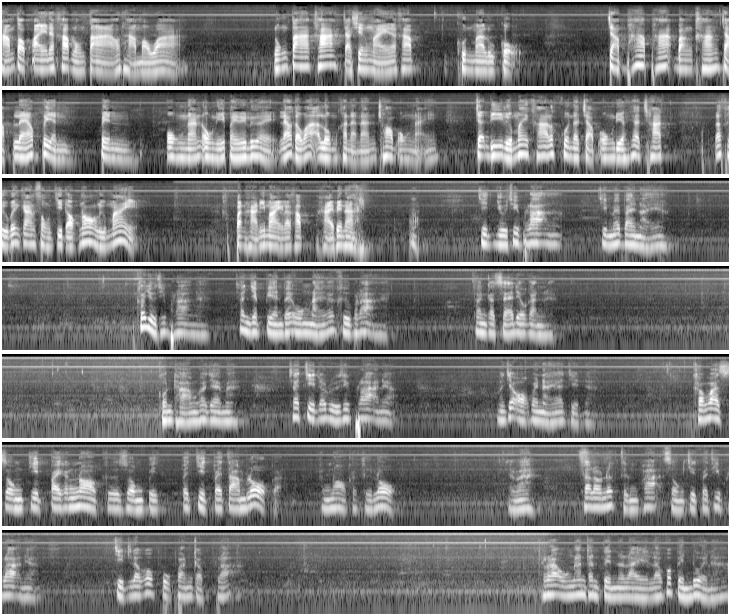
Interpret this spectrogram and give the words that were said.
ถามต่อไปนะครับ หลวงตาเขาถามมาว่า หลวงตาคะจากเชียงใหม่นะครับ คุณมารุโกจับภาพพระบางครั้งจับแล้วเปลี่ยนเป็นองค์นั้นองค์นี้ไปเรื่อยๆ แล้วแต่ว่าอารมณ์ขณะนั้นชอบองค์ไหน จะดีหรือไม่คะแล้วควรจะจับองค์เดียวให้ชัด แล้วถือเป็นการส่งจิตออกนอกหรือไม่ ปัญหานี้มาอีกแล้วครับ หายไปนาน จิตอยู่ที่พระจิตไม่ไปไหนอะ ก็อยู่ที่พระไงท่านจะเปลี่ยนไปองค์ไหนก็คือพระไงท่านกระแสเดียวกันไงคนถามเข้าใจไหมถ้าจิตเราอยู่ที่พระเนี่ย มันจะออกไปไหนอะจิตอะคำว่าส่งจิตไปข้างนอก คือส่งปิดไปจิตไปตามโลกอะข้างนอกก็คือโลกใช่ไหมถ้าเรานึกถึงพระส่งจิตไปที่พระเนี่ย จิตเราก็ผูกพันกับพระ ระองค์นั้นท่านเป็นอะไร เราก็เป็นด้วยนะ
